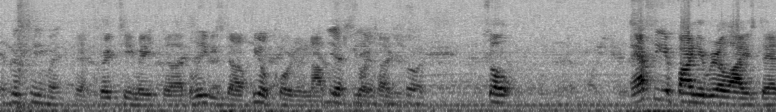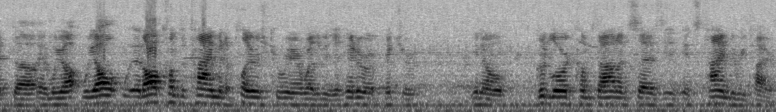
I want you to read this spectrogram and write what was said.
a good teammate. Yeah, great teammate. Uh, I believe he's the field coordinator now for Yes, he Detroit is, Tigers. So after you finally realize that, uh, and we all, we all, it all comes a time in a player's career, whether he's a hitter or a pitcher, you know, good Lord comes down and says it's time to retire.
